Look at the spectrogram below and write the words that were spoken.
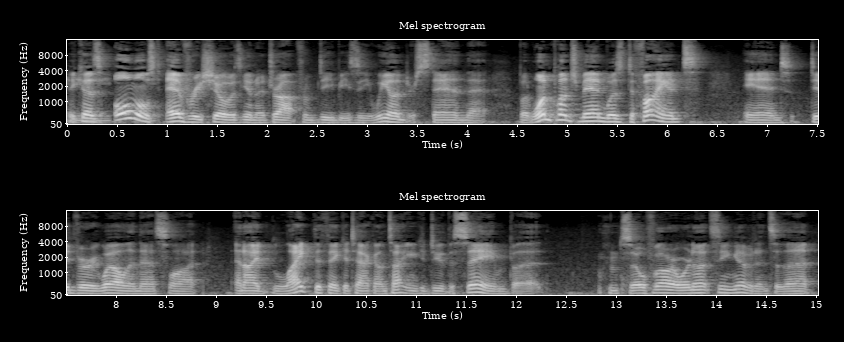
Because almost every show is going to drop from DBZ. We understand that. But One Punch Man was defiant and did very well in that slot. And I'd like to think Attack on Titan could do the same, but so far we're not seeing evidence of that.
